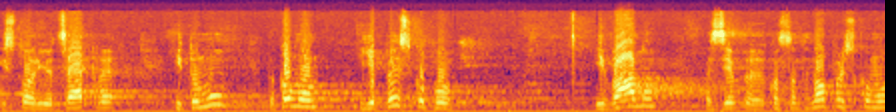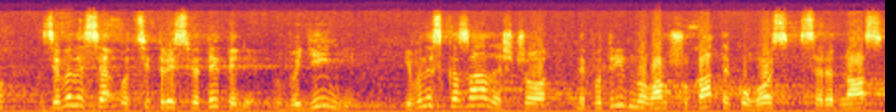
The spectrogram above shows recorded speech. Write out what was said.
історію церкви. І тому такому єпископу Івану е, Константинопольському з'явилися оці три святителі в видінні, і вони сказали, що не потрібно вам шукати когось серед нас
